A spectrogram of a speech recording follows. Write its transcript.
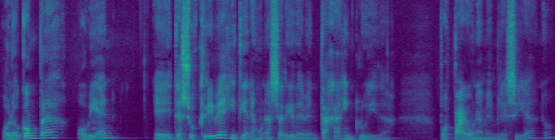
O lo compras o bien eh, te suscribes y tienes una serie de ventajas incluidas. Pues paga una membresía ¿no?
